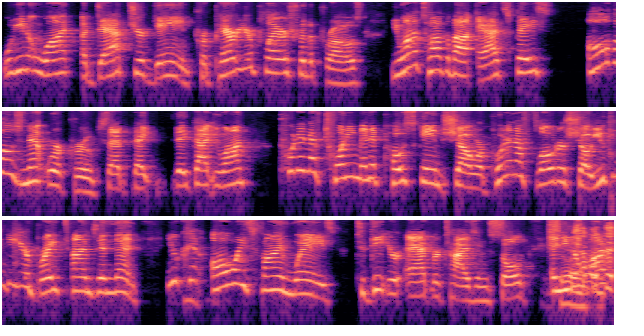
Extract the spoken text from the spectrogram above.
Well, you know what? Adapt your game. Prepare your players for the pros. You want to talk about ad space? All those network groups that they, they've got you on put in a 20 minute post game show or put in a floater show. You can get your break times in then. You can always find ways to get your advertising sold. And sure. you know what?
